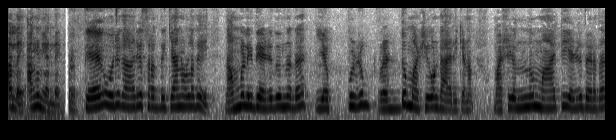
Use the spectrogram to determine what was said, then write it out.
അല്ലേ? അങ്ങനെയല്ലേ? പ്രത്യേക ഒരു കാര്യം ശ്രദ്ധിക്കാനുള്ളതേ നമ്മൾ ഇത് എഴുതുന്നത് എപ്പോഴും റെഡ് മഷി കൊണ്ടായിരിക്കണം. മഷിയൊന്നും മാറ്റി എഴുതരുത്.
